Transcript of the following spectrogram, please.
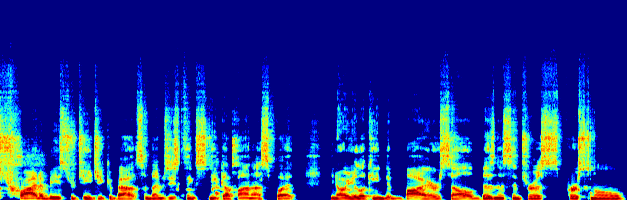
try to be strategic about. Sometimes these things sneak up on us, but you know, are you looking to buy or sell business interests, personal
